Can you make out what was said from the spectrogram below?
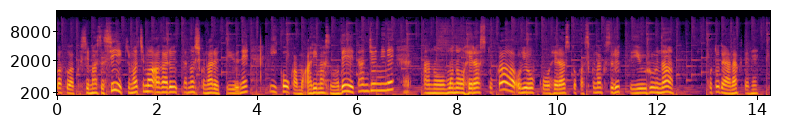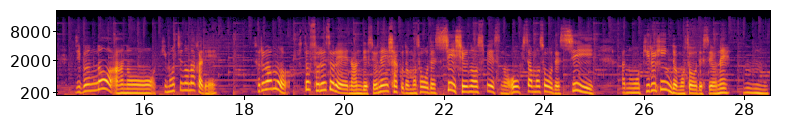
ワクワクしますし気持ちも上がる楽しくなるっていうねいい効果もありますので単純にねあの物を減らすとかお洋服を減らすとか少なくするっていう風なことではなくてね自分のあの気持ちの中でそれはもう人それぞれなんですよね尺度もそうですし収納スペースの大きさもそうですしあの着る頻度もそうですよね。うん、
